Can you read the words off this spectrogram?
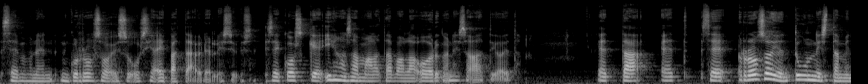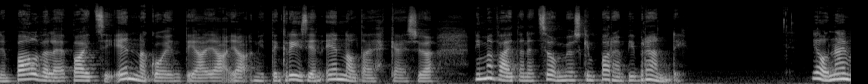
semmoinen niin rosoisuus ja epätäydellisyys. Se koskee ihan samalla tavalla organisaatioita. Että, että se rosojen tunnistaminen palvelee paitsi ennakointia ja, ja niiden kriisien ennaltaehkäisyä, niin mä väitän, että se on myöskin parempi brändi. Joo, näin,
